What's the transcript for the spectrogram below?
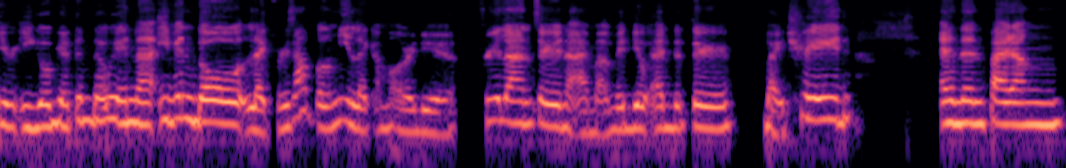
your ego get in the way na even though, like, for example, me, like, I'm already a freelancer na I'm a video editor by trade and then parang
